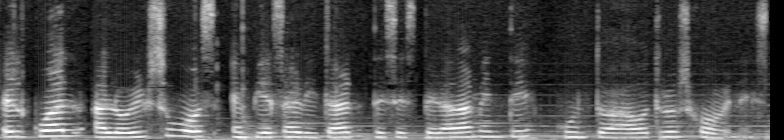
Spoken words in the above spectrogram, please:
el cual al oír su voz empieza a gritar desesperadamente junto a otros jóvenes.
